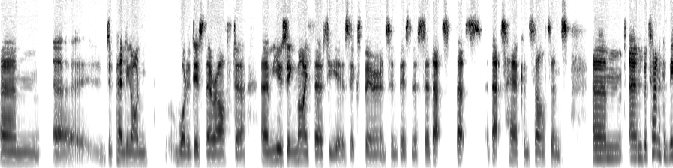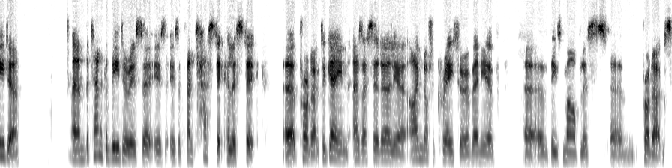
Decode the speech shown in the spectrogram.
um, uh, depending on what it is they're after, um, using my 30 years experience in business. So that's that's that's hair consultants. Um, and Botanica Vida, um, Botanica Vida is a, is is a fantastic holistic uh, product. Again, as I said earlier, I'm not a creator of any of uh, of these marvelous um, products,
